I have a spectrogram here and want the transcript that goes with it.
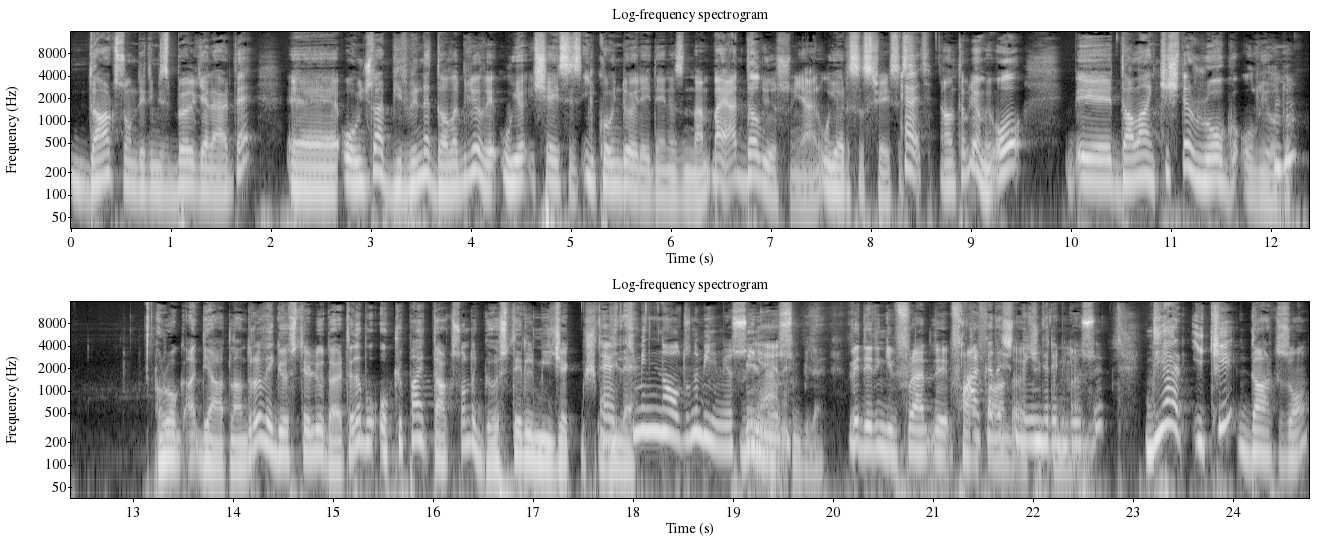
Dark Zone dediğimiz bölgelerde e, oyuncular birbirine dalabiliyor ve uya- şeysiz ilk oyunda öyleydi en azından. Bayağı dalıyorsun yani uyarısız şeysiz. Evet. Anlatabiliyor muyum? O e, dalan kişi de Rogue oluyordu. Rogue diye adlandırıyor ve gösteriliyordu haritada. Bu Occupied Dark Zone'da gösterilmeyecekmiş Evet bile. kimin ne olduğunu bilmiyorsun, yani. Bilmiyorsun bile. Ve dediğin gibi Friendly Fire falan da Arkadaşını da açık indirebiliyorsun. Diğer iki Dark Zone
